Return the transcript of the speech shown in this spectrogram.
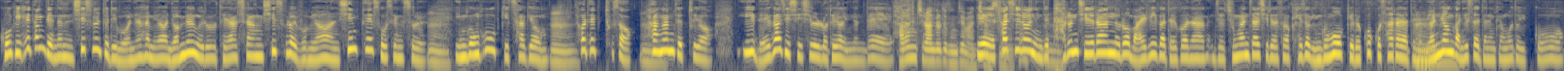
거기 해당되는 시술들이 뭐냐 하면 연명의료 대상 시술을 보면 심폐소생술, 음. 인공호흡기 착용, 음. 혈액투석, 음. 항암제 투여 이 네 가지 시술로 되어 있는데 다른 질환들도 굉장히 많죠. 예? 사실은 이제 음. 다른 질환으로 말기가 되거나 이제 중환자실에서 계속 인공호흡기를 꽂고 살아야 되는 몇 음. 년간 있어야 되는 경우도 있고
